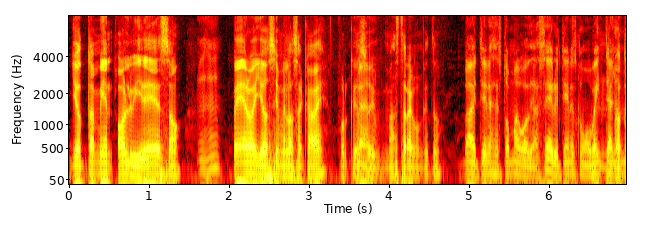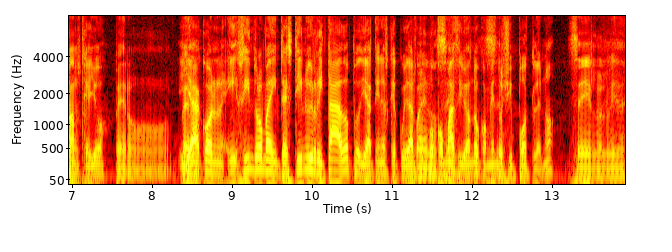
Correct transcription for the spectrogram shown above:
yo también olvidé eso, Ujú. pero yo sí me los acabé porque Claro. soy más dragón que tú. Ay, tienes estómago de acero y tienes como 20 años No menos tanto, que yo. Pero, Y pero- ya con síndrome de intestino irritado, pues ya tienes que cuidarte Bueno, un poco sí, más y yo ando comiendo sí. chipotle, ¿no? sí, lo olvidé.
